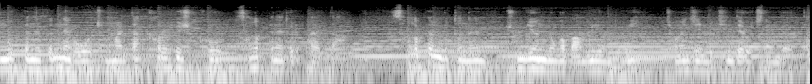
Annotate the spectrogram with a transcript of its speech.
중급편을 끝내고 정말 딱 하루 휴식 후 상급편에 돌입하였다. 상급편부터는 준비운동과 마무리 운동이 정해진 루틴대로 진행되었다.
